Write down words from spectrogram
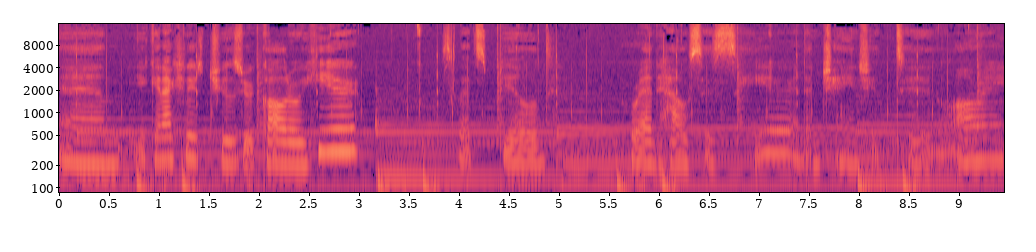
And you can actually choose your color here. So let's build red houses here and then change it to orange.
